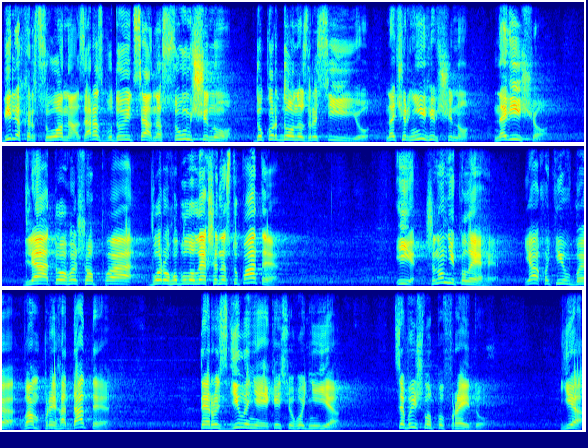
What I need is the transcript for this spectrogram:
біля Херсона, зараз будуються на Сумщину до кордону з Росією, на Чернігівщину. Навіщо? Для того, щоб е, ворогу було легше наступати? І, шановні колеги, я хотів би вам пригадати те розділення, яке сьогодні є. Це вийшло по Фрейду. Є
